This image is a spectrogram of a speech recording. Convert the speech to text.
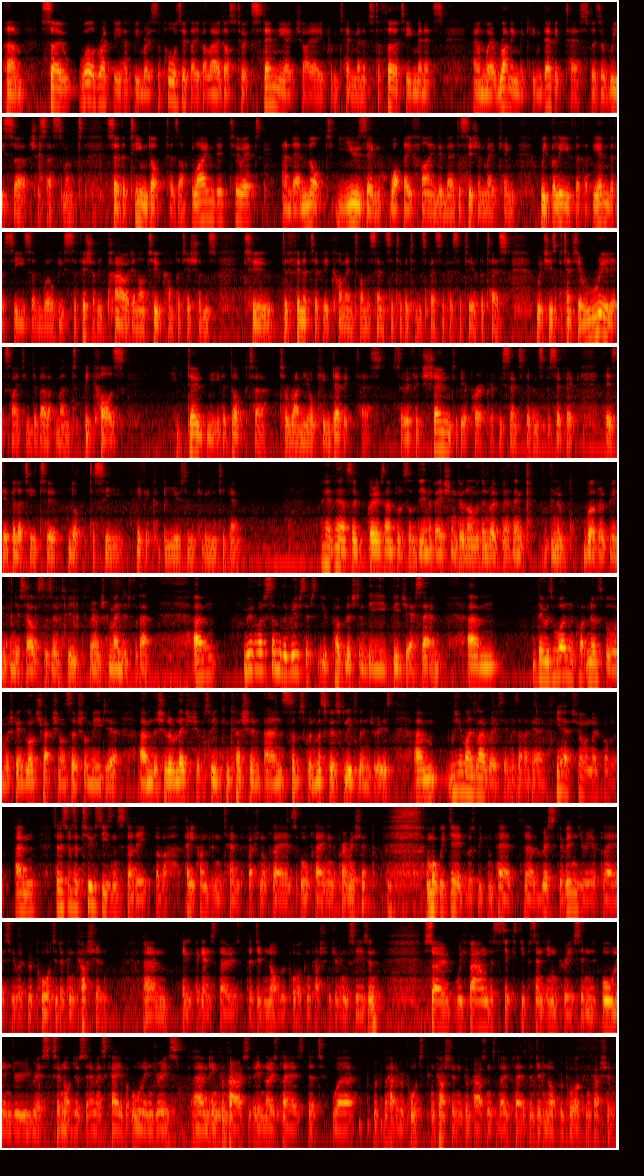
Um, so, World Rugby have been very supportive. They've allowed us to extend the HIA from 10 minutes to 13 minutes, and we're running the King Devick test as a research assessment. So, the team doctors are blinded to it and they're not using what they find in their decision making. We believe that at the end of a season, we'll be sufficiently powered in our two competitions to definitively comment on the sensitivity and specificity of the test, which is potentially a really exciting development because you don't need a doctor to run your King Devick test. So if it's shown to be appropriately sensitive and specific, there's the ability to look to see if it could be used in the community game. Okay, I think that's a great example of sort of the innovation going on within rugby. I think you know World Rugby and, and yourselves deserve to be very much commended for that. Um, moving on to some of the research that you've published in the BJSM. Um, there was one quite notable one which gained a lot of traction on social media um, that showed a relationship between concussion and subsequent musculoskeletal injuries. Um, would you mind elaborating? Is that okay? Yeah, sure, no problem. Um, so this was a two-season study of 810 professional players, all playing in the Premiership. And what we did was we compared the risk of injury of players who had reported a concussion um, against those that did not report a concussion during the season. So we found a 60% increase in all injury risk, so not just MSK but all injuries um, in comparison in those players that were had a reported concussion in comparison to those players that did not report a concussion.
